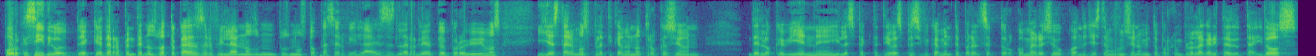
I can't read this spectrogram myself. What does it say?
porque sí, digo, de que de repente nos va a tocar hacer fila, nos, pues nos toca hacer fila, esa es la realidad que hoy por hoy vivimos y ya estaremos platicando en otra ocasión de lo que viene y la expectativa específicamente para el sector comercio cuando ya esté en funcionamiento, por ejemplo, la garita de Otay 2.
